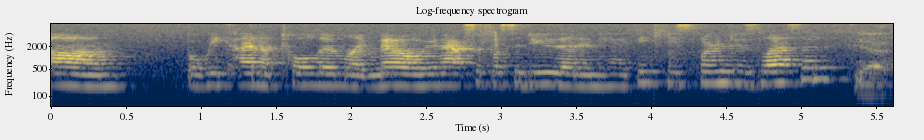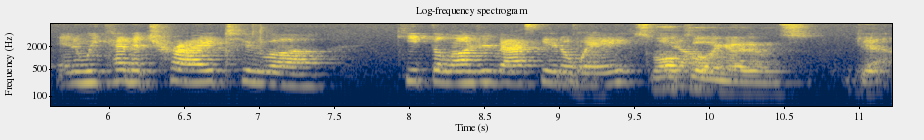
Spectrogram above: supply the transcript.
Um, but we kind of told him like, no, you're not supposed to do that. And I think he's learned his lesson. Yeah. And we kind of tried to uh, keep the laundry basket away. Small you know. clothing items get Yeah.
